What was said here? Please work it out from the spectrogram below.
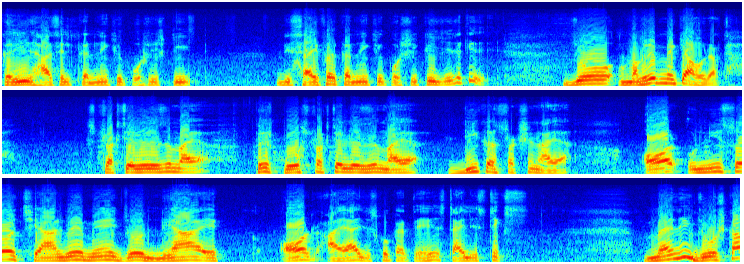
करीब हासिल करने की कोशिश की। डिसाइफर करने की कोशिश की जैसे कि जो मगरब में क्या हो रहा था? स्ट्रक्चरलिज्म आया, फिर पोस्ट स्ट्रक्चरलिज्म आया डीकंस्ट्रक्शन आया और उन्नीस में जो नया एक और आया जिसको कहते हैं स्टाइलिस्टिक्स मैंने जोश का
